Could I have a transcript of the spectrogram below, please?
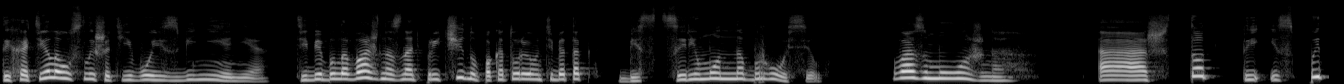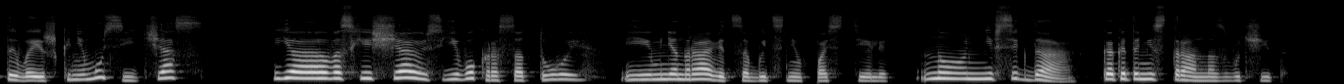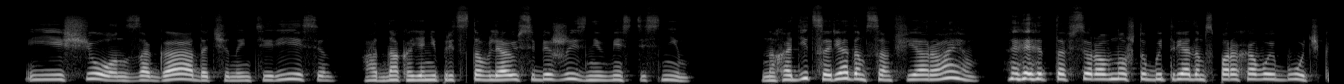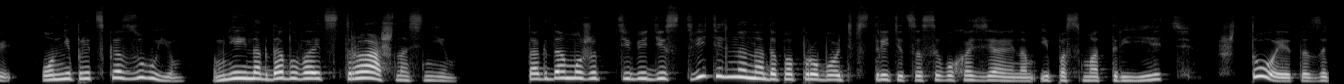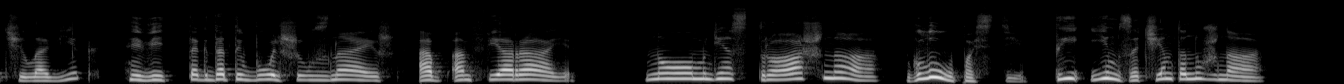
Ты хотела услышать его извинения. Тебе было важно знать причину, по которой он тебя так бесцеремонно бросил. Возможно. А что ты испытываешь к нему сейчас? Я восхищаюсь его красотой, и мне нравится быть с ним в постели, но не всегда, как это ни странно звучит. И еще он загадочен, интересен, однако я не представляю себе жизни вместе с ним. Находиться рядом с Амфиараем — это все равно, что быть рядом с пороховой бочкой. Он непредсказуем. Мне иногда бывает страшно с ним. Тогда, может, тебе действительно надо попробовать встретиться с его хозяином и посмотреть, что это за человек? Ведь тогда ты больше узнаешь об Амфиарае. Но мне страшно. Глупости. Ты им зачем-то нужна.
